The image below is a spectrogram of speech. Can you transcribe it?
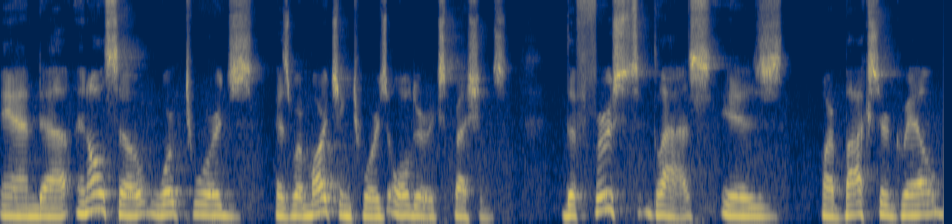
and uh, and also work towards as we're marching towards older expressions. The first glass is our Boxergrail,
